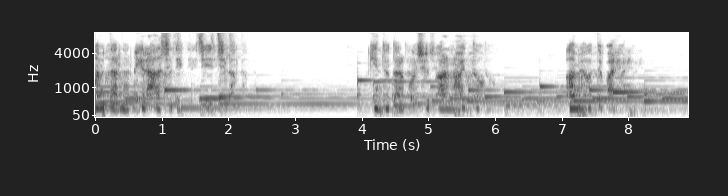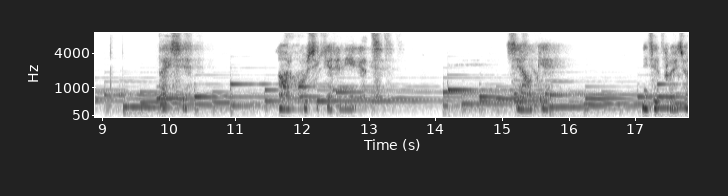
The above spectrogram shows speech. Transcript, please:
আমি তার মুখের হাসি দেখতে চেয়েছিলাম। কিন্তু তার খুশির কারণ হয়তো আমি হতে পারিনি। তাই সে আমার খুশি কেড়ে নিয়ে গেছে। সে আমাকে নিজের প্রয়োজন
